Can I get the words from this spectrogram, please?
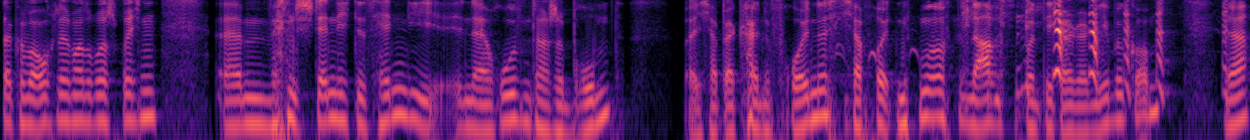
da können wir auch gleich mal drüber sprechen, ähm, wenn ständig das Handy in der Hosentasche brummt, weil ich habe ja keine Freunde, ich habe heute nur Nachrichten von TKKG bekommen, ja,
